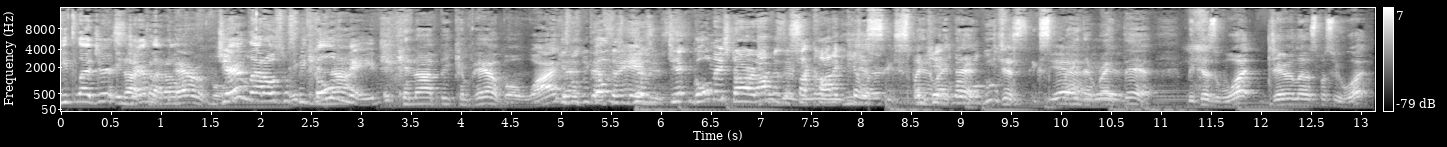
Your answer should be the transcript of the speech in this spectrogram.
Heath Ledger It's and not Jared Leto. Jared Leto is supposed to be Golden Age. It cannot be comparable. Why? He's supposed to be Golden Age because Golden Age started off as a There's no- psychotic He killer. just explained it right there. little goofy. just explained Yeah, it right yeah. there. Because what Jared Leto supposed to be what?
